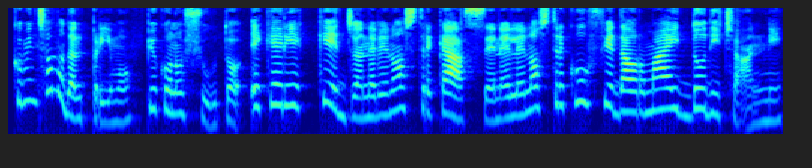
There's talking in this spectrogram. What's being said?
Cominciamo dal primo, più conosciuto, e che riecheggia nelle nostre casse, nelle nostre cuffie da ormai 12 anni,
